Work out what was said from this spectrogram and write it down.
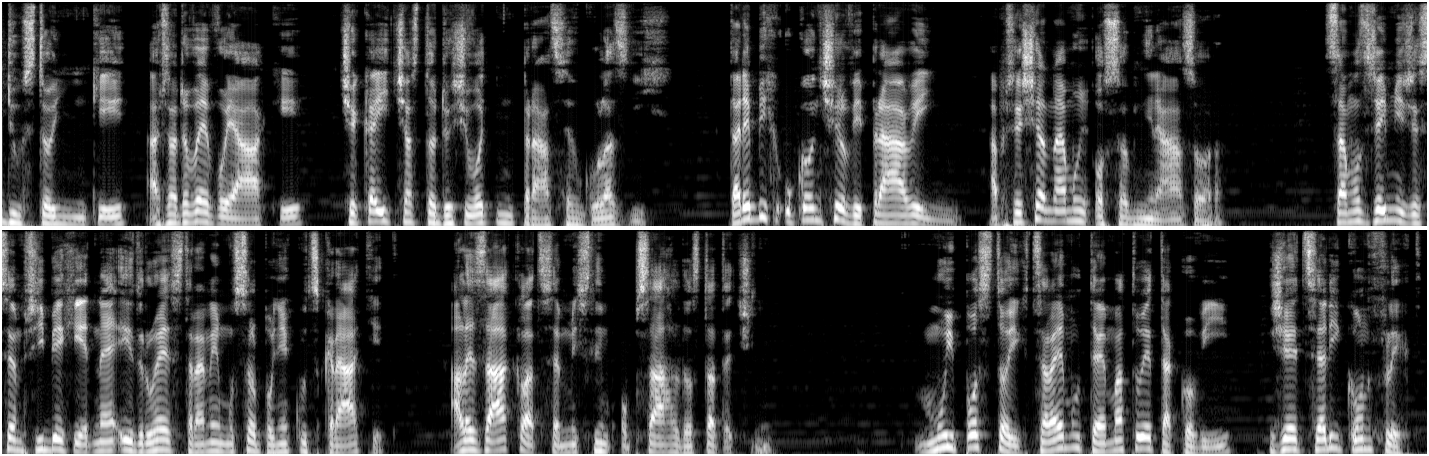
důstojníky a řadové vojáky čekají často do životní práce v gulazích. Tady bych ukončil vyprávění a přešel na můj osobní názor. Samozřejmě, že jsem příběh jedné i druhé strany musel poněkud zkrátit, ale základ jsem myslím obsáhl dostatečně. Můj postoj k celému tématu je takový, že je celý konflikt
